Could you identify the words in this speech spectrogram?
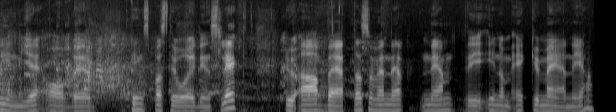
linje av eh, pingstpastorer i din släkt. Du arbetar som jag nämnt inom ekumenia.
